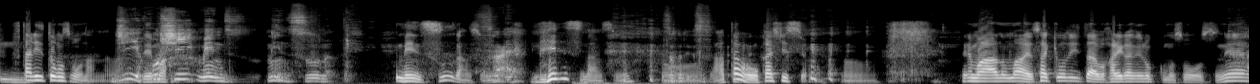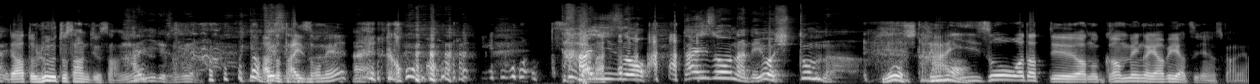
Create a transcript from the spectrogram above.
二人ともそうなんだな。G でまあ星メンズ、メンスなんで。メンスなんですよはいね。メンスなんですね。そうですん頭おかしいっすよね。うんで、まあ、あの、まあ、先ほど言った針金ロックもそうですね。はいで、あと、ルート33ね。はい、いいですね。あと、体操ね。はい。こ 体操、体操なんてよう知っとんな。よう知ってるな。体操はだって、あの、顔面がやべえやつじゃないですか、あれ。うん。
